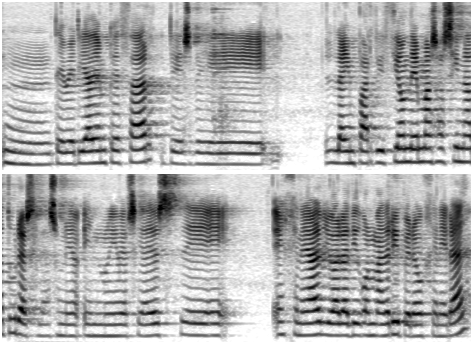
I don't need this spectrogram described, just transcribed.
mm, debería de empezar desde la impartición de más asignaturas en las universidades en general, yo ahora digo en Madrid, pero en general,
